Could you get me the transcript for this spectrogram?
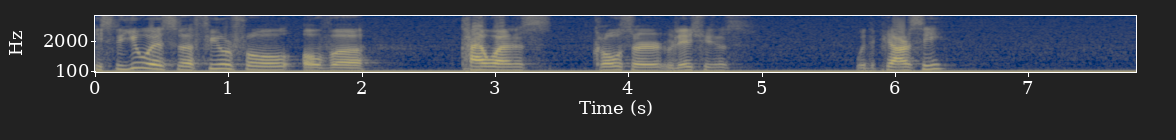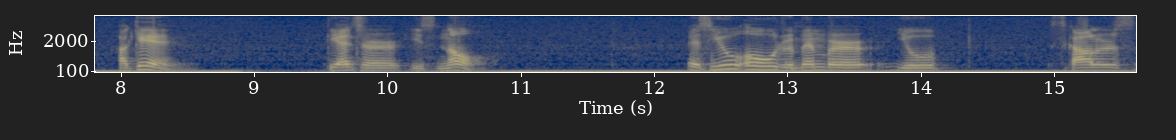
is, the U.S. Uh, fearful of uh, Taiwan's closer relations with the PRC? Again, the answer is no. As you all remember, you scholars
